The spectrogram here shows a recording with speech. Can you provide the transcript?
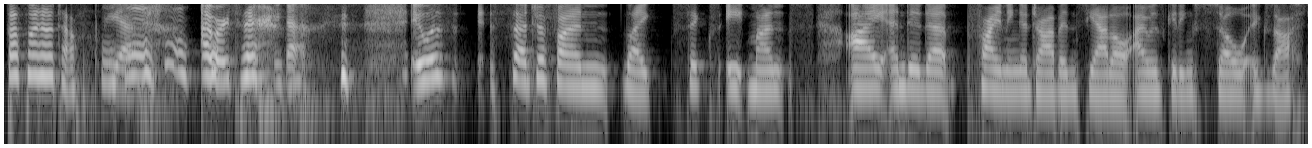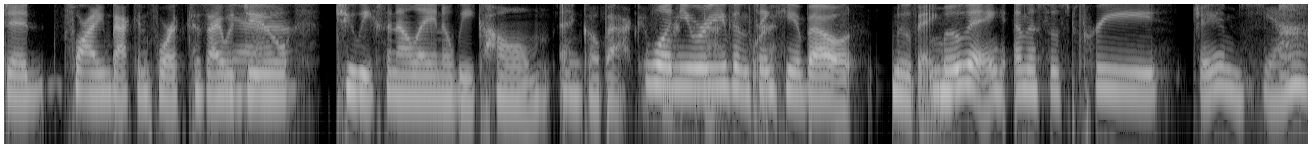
that's my hotel. Yeah. I worked there. Yeah. it was such a fun like six eight months i ended up finding a job in seattle i was getting so exhausted flying back and forth because i would do two weeks in la and a week home and go back and Well, forth and you were and even thinking about moving moving, and this was pre James. yeah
